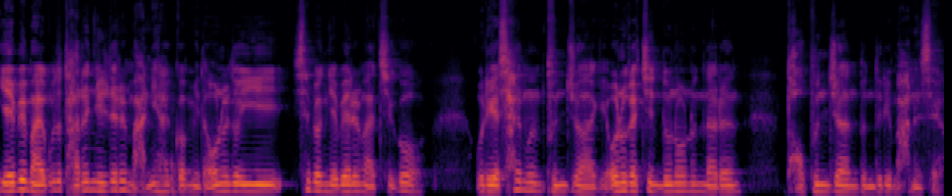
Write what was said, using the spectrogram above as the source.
예배 말고도 다른 일들을 많이 할 겁니다. 오늘도 이 새벽 예배를 마치고 우리의 삶은 분주하게 오늘같이 눈 오는 날은 더 분주한 분들이 많으세요.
